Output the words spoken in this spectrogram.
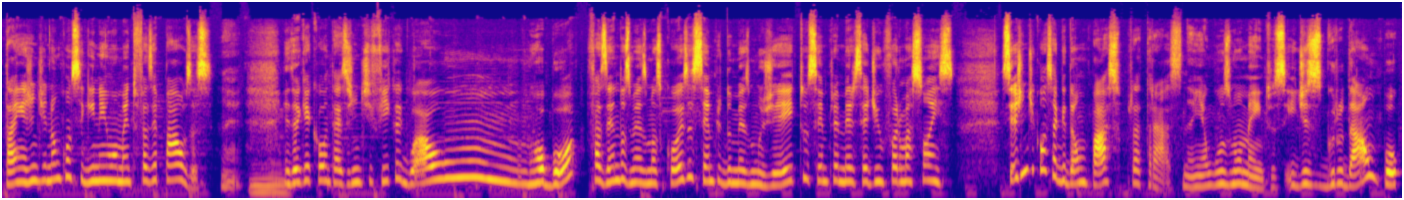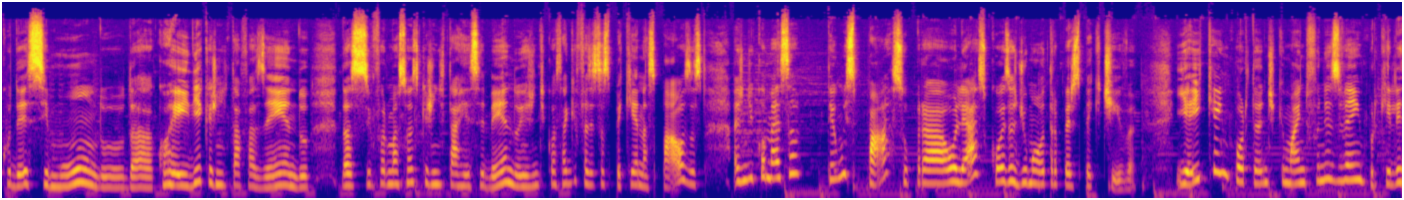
Tá em a gente não conseguir em nenhum momento fazer pausas, né? Hum. Então o que acontece? A gente fica igual um robô fazendo as mesmas coisas, sempre do mesmo jeito, sempre à mercê de informações. Se a gente consegue dar um passo para trás, né, em alguns momentos pensamentos e desgrudar um pouco desse mundo, da correria que a gente está fazendo, das informações que a gente está recebendo, e a gente consegue fazer essas pequenas pausas, a gente começa a ter um espaço para olhar as coisas de uma outra perspectiva. E aí que é importante que o mindfulness vem, porque ele,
